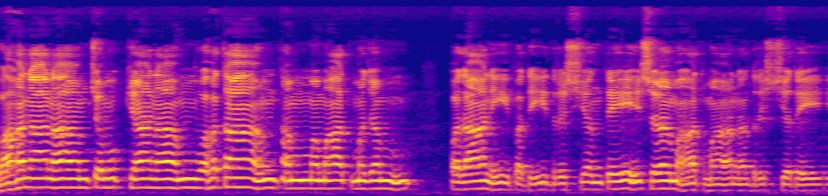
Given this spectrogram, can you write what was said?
वाहनानां च मुख्यानां वहतां तं ममात्मजं। पदानि पति दृश्यन्ते स महात्मा न दृश्यते।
